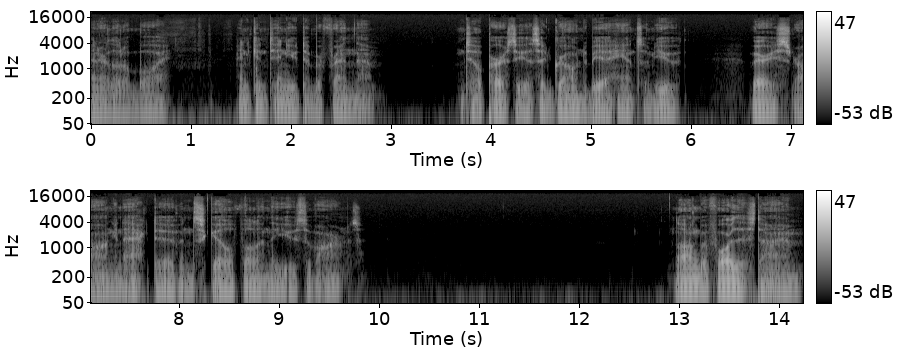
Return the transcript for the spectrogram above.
and her little boy, and continued to befriend them, until Perseus had grown to be a handsome youth, very strong and active and skillful in the use of arms. Long before this time,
